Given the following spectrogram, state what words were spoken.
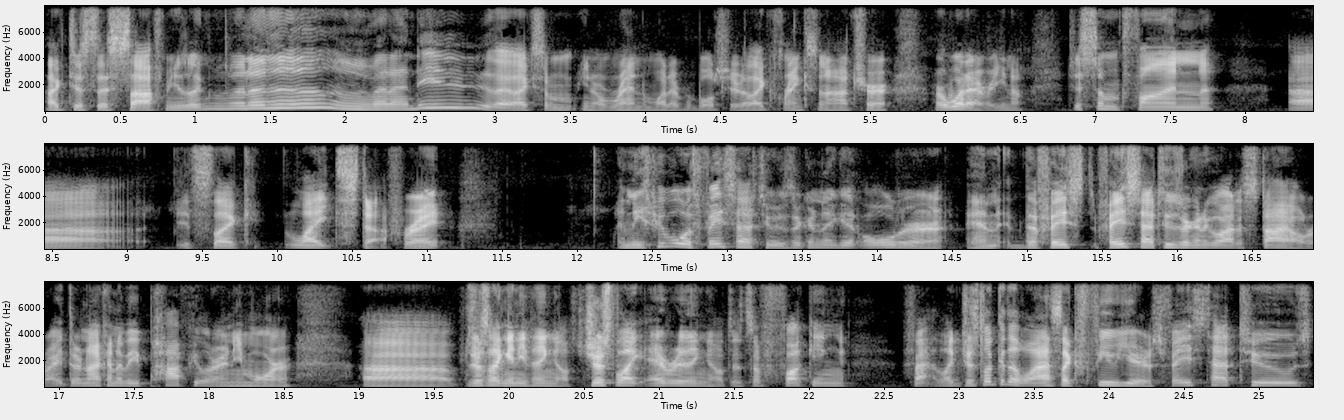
like just this soft music. I do, do, like some you know random whatever bullshit, or like Frank Sinatra or whatever, you know, just some fun uh, it's like light stuff, right? And these people with face tattoos, they're gonna get older, and the face face tattoos are gonna go out of style, right? They're not gonna be popular anymore. Uh, just like anything else, just like everything else, it's a fucking fat. Like, just look at the last like few years. Face tattoos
